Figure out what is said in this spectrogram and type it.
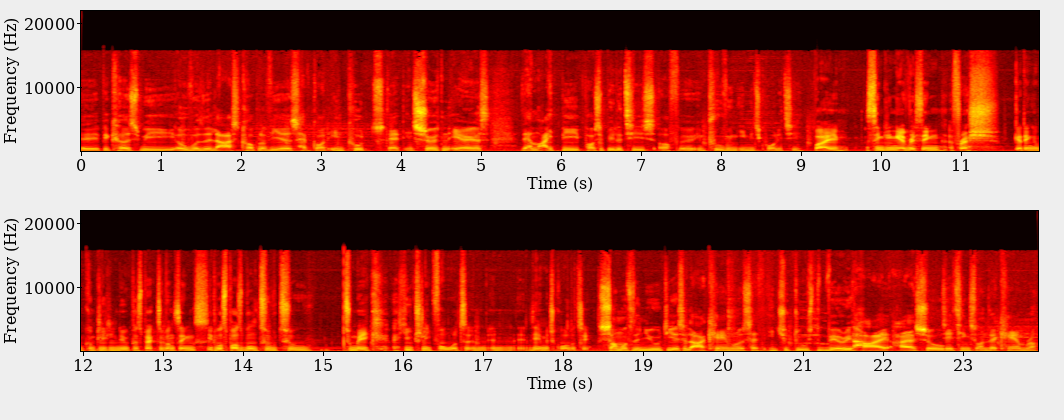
uh, because we, over the last couple of years, have got input that in certain areas there might be possibilities of uh, improving image quality. By thinking everything afresh, getting a completely new perspective on things, it was possible to, to, to make a huge leap forward in, in the image quality. Some of the new DSLR cameras have introduced very high ISO settings on their camera,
